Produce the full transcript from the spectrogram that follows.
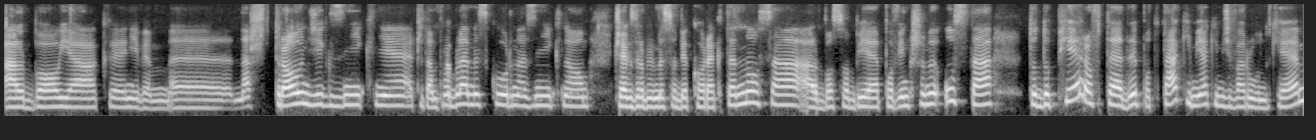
albo jak, nie wiem, e, nasz trądzik zniknie, czy tam problemy skórne znikną, czy jak zrobimy sobie korektę nosa, albo sobie powiększymy usta, to dopiero wtedy pod takim jakimś warunkiem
